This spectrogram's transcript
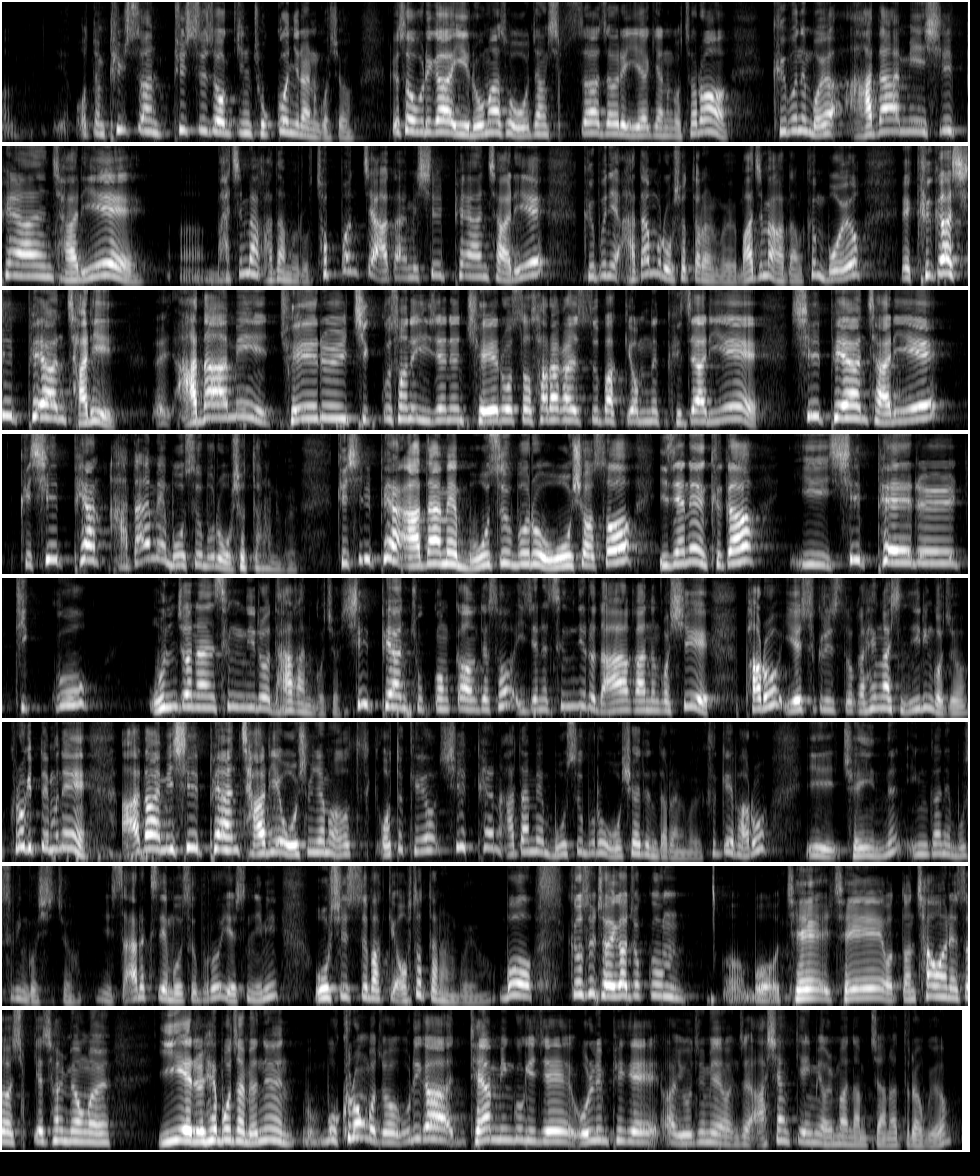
어떤 필수한 필수적인 조건이라는 거죠. 그래서 우리가 이 로마서 5장 14절에 이야기하는 것처럼 그분은 뭐예요? 아담이 실패한 자리에 어, 마지막 아담으로 첫 번째 아담이 실패한 자리에 그분이 아담으로 오셨다는 거예요. 마지막 아담. 그럼 뭐예요? 예, 그가 실패한 자리 아담이 죄를 짓고서는 이제는 죄로서 살아갈 수밖에 없는 그 자리에 실패한 자리에 그 실패한 아담의 모습으로 오셨다는 거예요. 그 실패한 아담의 모습으로 오셔서 이제는 그가 이 실패를 딛고 온전한 승리로 나아가는 거죠. 실패한 조건 가운데서 이제는 승리로 나아가는 것이 바로 예수 그리스도가 행하신 일인 거죠. 그렇기 때문에 아담이 실패한 자리에 오시려면 어떻게 해요? 실패한 아담의 모습으로 오셔야 된다는 거예요. 그게 바로 이 죄 있는 인간의 모습인 것이죠. 사르스의 모습으로 예수님이 오실 수밖에 없었다는 거예요. 뭐 그것을 저희가 조금 어 뭐제 제 어떤 차원에서 쉽게 설명을 이해를 해보자면은 뭐 그런 거죠. 우리가 대한민국이 이제 올림픽에 아, 요즘에 이제 아시안 게임이 얼마 남지 않았더라고요.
